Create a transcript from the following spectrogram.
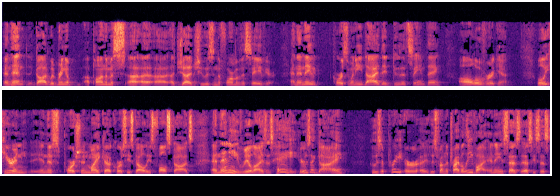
And then God would bring up, upon them a, a, a, judge who was in the form of a savior. And then they, of course, when he died, they'd do the same thing all over again. Well, here in, in this portion, Micah, of course, he's got all these false gods. And then he realizes, hey, here's a guy who's a priest or uh, who's from the tribe of Levi. And he says this. He says,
